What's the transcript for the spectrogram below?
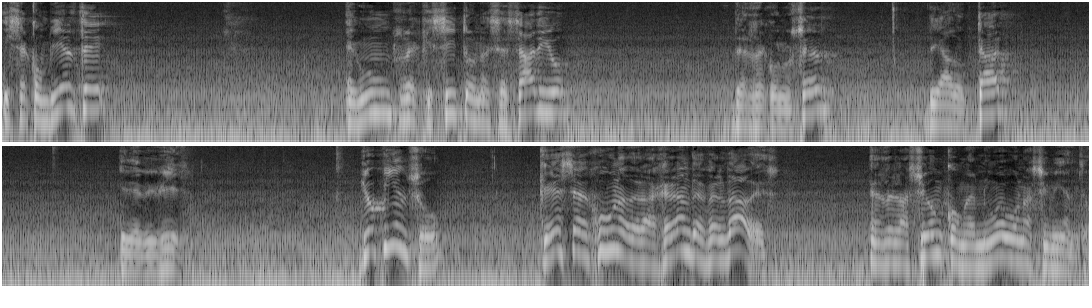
Y se convierte en un requisito necesario de reconocer, de adoptar y de vivir. Yo pienso que esa es una de las grandes verdades en relación con el nuevo nacimiento.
